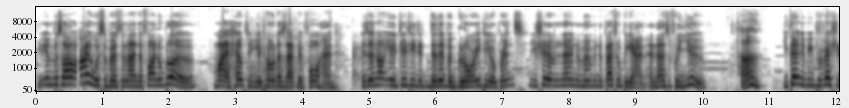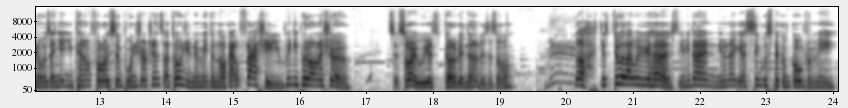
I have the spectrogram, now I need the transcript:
You imbecile! I was supposed to land the final blow! Might have helped if you told us that beforehand. Is it not your duty to deliver glory to your prince? You should have known the moment the battle began, and as for you... Huh? You claim to be professionals, and yet you cannot follow simple instructions? I told you to make the knockout flashy. Really put on a show. So, sorry, we just got a bit nervous, that's all. Ugh, just do it like we rehearsed. If you don't, you'll not get a single speck of gold from me.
